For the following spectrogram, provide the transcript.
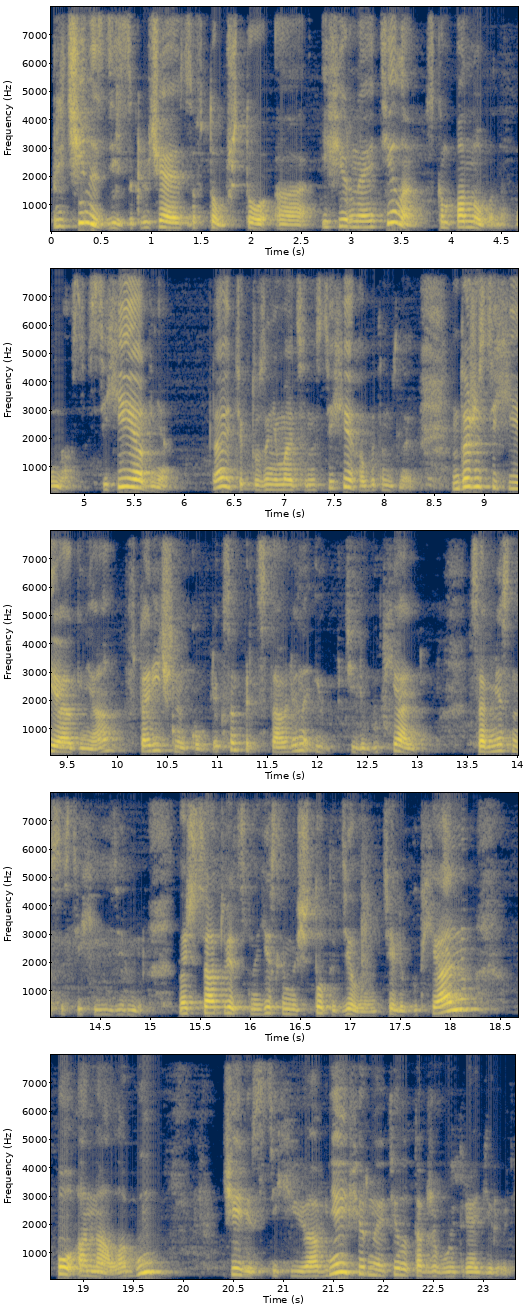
Причина здесь заключается в том, что э, эфирное тело скомпоновано у нас стихией огня. Да, и те, кто занимается на стихиях, об этом знают. Но даже стихия огня вторичным комплексом представлена и в теле будхиальном совместно со стихией земли. Значит, соответственно, если мы что-то делаем в теле будхиальном, по аналогу через стихию огня эфирное тело также будет реагировать.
